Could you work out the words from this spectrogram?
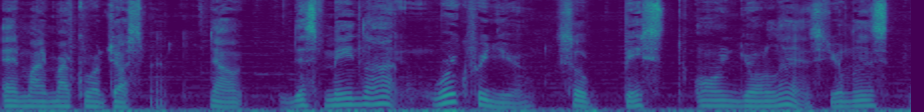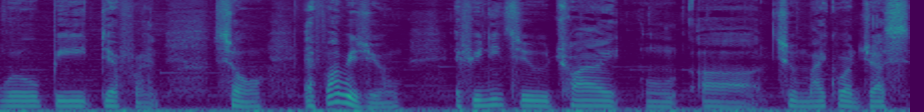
and my micro adjustment. Now this may not work for you. So based on your lens your lens will be different. So if I was you if you need to try uh, to micro adjust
